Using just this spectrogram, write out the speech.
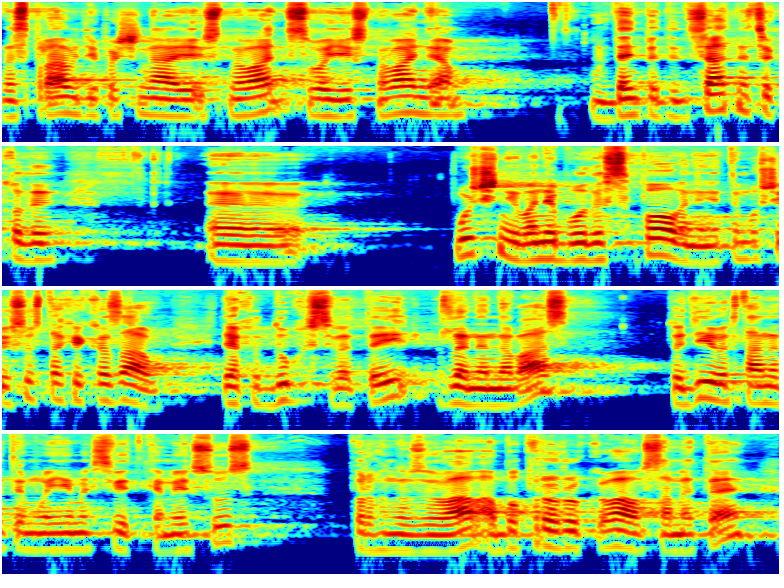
насправді починає існування, своє існування в День П'ятидесятниці, коли е, учні вони були сповнені, тому що Ісус так і казав, як Дух Святий злине на вас, тоді ви станете моїми свідками. Ісус прогнозував або пророкував саме те,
